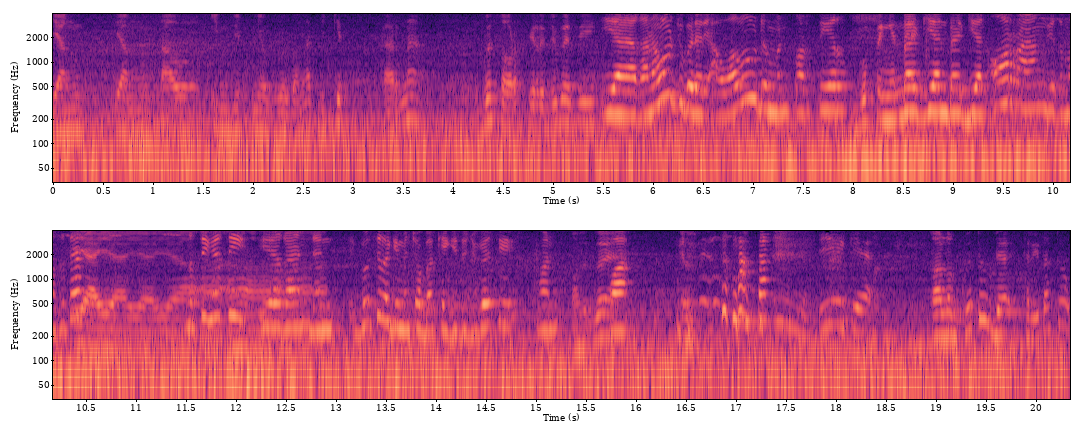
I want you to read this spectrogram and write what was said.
yang yang tahu indipnya gue banget dikit. Karena gue sortir juga sih. Ya karena lo juga dari awal lo udah mensortir gue pengen bagian-bagian orang gitu. Maksudnya iya iya iya iya. ngerti gak sih? Iya kan? dan gue sih lagi mencoba kayak gitu juga sih Wan. Maksud gue Wah, iya kayak kalau gue tuh udah cerita tuh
